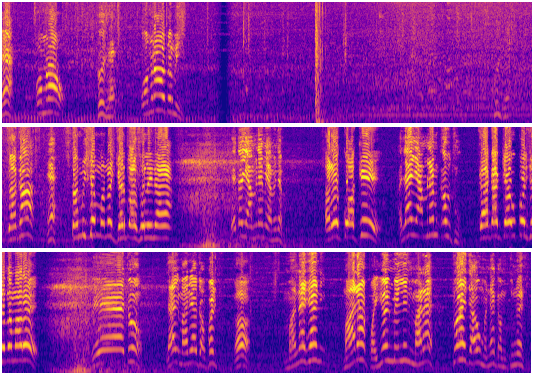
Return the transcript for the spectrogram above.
હે કોમણાઓ શું છે? કોમણાઓ તમે શું છે કાકા હે? તમે કેમ મને ઘેર પાછો લઈને આયા? એ તો યામને એમને અરે કોકી અલ્યા એમ કહું છું. કાકા કેવું પડશે તમારે? અરે તો લાલ મારી આ પણ હા. મને છે ને મારા ભાઈઓને મેલીને મારે તોય જાવું મને ગમતું નથી.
